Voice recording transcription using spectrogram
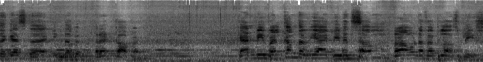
The guest uh, in the red carpet. Can we welcome the VIP with some round of applause, please?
